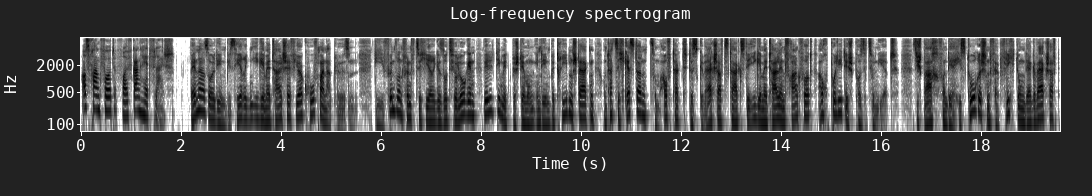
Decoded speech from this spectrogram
Aus Frankfurt Wolfgang Hetfleisch. Benner soll den bisherigen IG Metall-Chef Jörg Hofmann ablösen. Die 55-jährige Soziologin will die Mitbestimmung in den Betrieben stärken und hat sich gestern zum Auftakt des Gewerkschaftstags der IG Metall in Frankfurt auch politisch positioniert. Sie sprach von der historischen Verpflichtung der Gewerkschaft,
